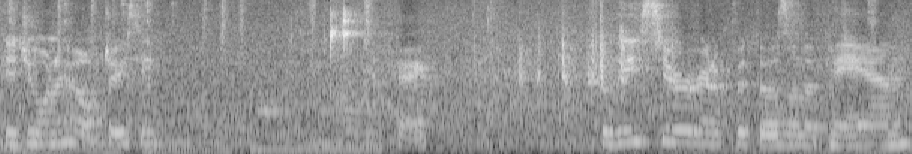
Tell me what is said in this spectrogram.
Did you wanna help, JC? Okay. So these two are gonna put those on the pan.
